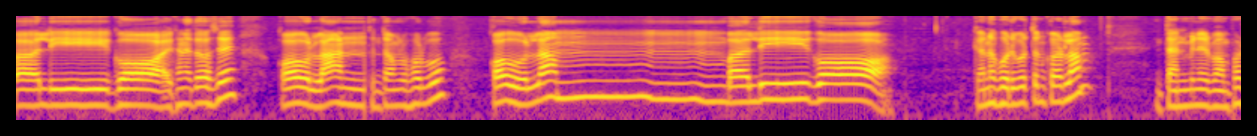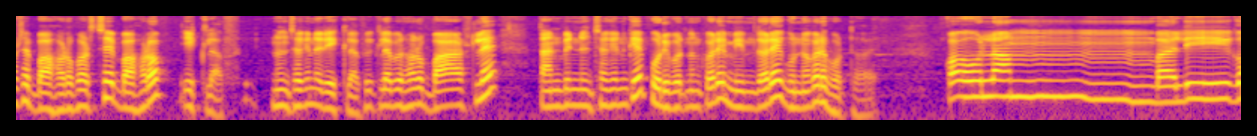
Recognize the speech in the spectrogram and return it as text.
বালি গ। এখানে তো আছে কৌলান কিন্তু আমরা পড়ব কৌলাম বালি গ। কেন পরিবর্তন করলাম? তানবিনের বাম পাশে বা হরফ আসছে, বা হরফ ইকলাফ নুন সাকিনের ইকলাফ ইকলাফের হরফ বা আসলে তানবিন নুন সাকিনকে পরিবর্তন করে মিম দরে গুণ্য করে পড়তে হয়। কৌলাম বালি গ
